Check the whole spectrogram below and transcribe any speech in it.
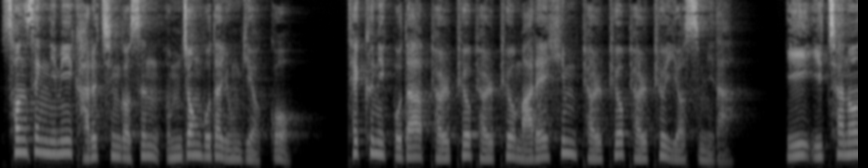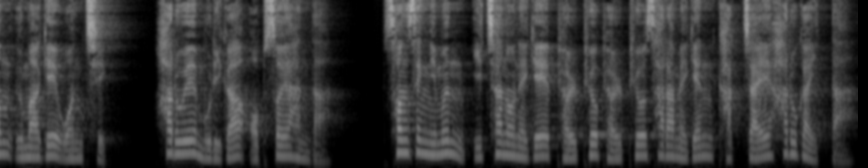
선생님이 가르친 것은 음정보다 용기였고 테크닉보다 별표 별표 말의 힘 별표 별표이었습니다. 이 이찬원 음악의 원칙, 하루의 무리가 없어야 한다. 선생님은 이찬원에게 별표 별표 사람에겐 각자의 하루가 있다.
